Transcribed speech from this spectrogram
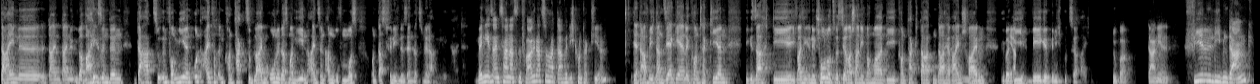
deine, dein, deine Überweisenden da zu informieren und einfach in Kontakt zu bleiben, ohne dass man jeden einzeln anrufen muss. Und das finde ich eine sensationelle Angelegenheit. Wenn jetzt ein Zahnarzt eine Frage dazu hat, darf er dich kontaktieren? Der darf mich dann sehr gerne kontaktieren. Wie gesagt, die, ich weiß nicht, in den Shownotes wirst du ja wahrscheinlich nochmal die Kontaktdaten da hereinschreiben. Mhm. Über ja. die Wege bin ich gut zu erreichen. Super. Daniel, vielen lieben Dank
